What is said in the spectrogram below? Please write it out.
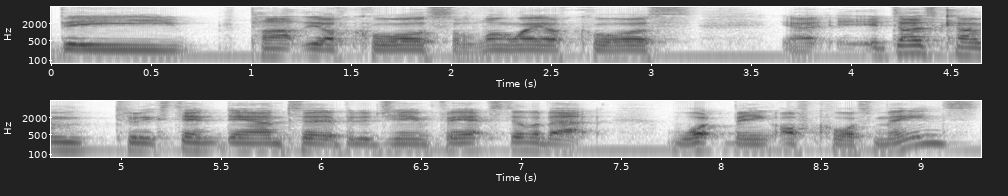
be partly off course, a long way off course. You know, it- it does come to an extent down to a bit of GM fiat still about what being off course means,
